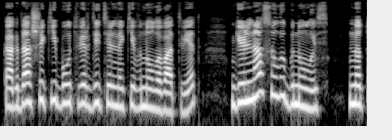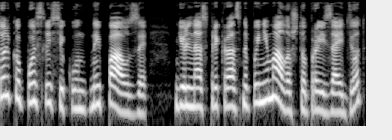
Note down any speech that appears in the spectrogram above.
Когда Шикиба утвердительно кивнула в ответ, Гюльнас улыбнулась, но только после секундной паузы. Гюльнас прекрасно понимала, что произойдет,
